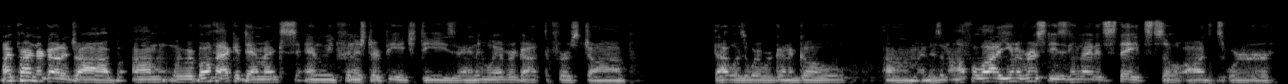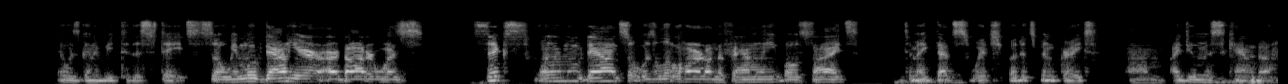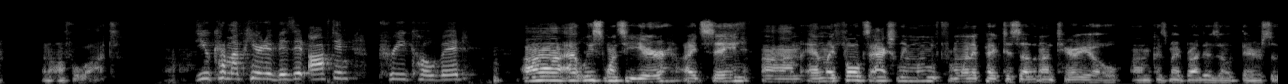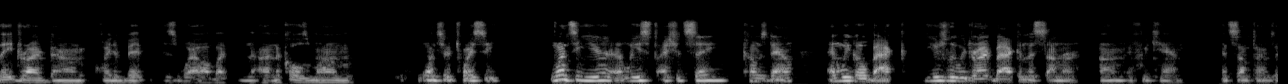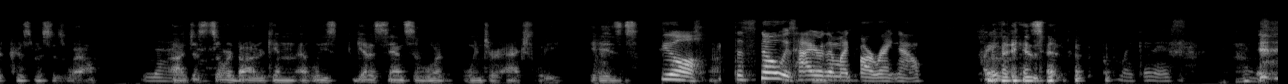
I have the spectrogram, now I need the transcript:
My partner got a job. Um, we were both academics, and we'd finished our PhDs. And whoever got the first job, that was where we're going to go. Um, and there's an awful lot of universities in the United States, so odds were it was going to be to the States. So we moved down here. Our daughter was six when we moved down, so it was a little hard on the family, both sides, to make that switch, but it's been great. Um, I do miss Canada an awful lot. Do you come up here to visit often pre COVID? Uh, at least once a year, I'd say. Um, and my folks actually moved from Winnipeg to Southern Ontario because um, my brother's out there, so they drive down quite a bit as well. But uh, Nicole's mom once or twice a once a year at least I should say comes down and we go back. Usually we drive back in the summer um, if we can, and sometimes at Christmas as well. uh, just so our daughter can at least get a sense of what winter actually is. Yeah, the snow is higher than my car right now. Right? is it? Oh my goodness.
